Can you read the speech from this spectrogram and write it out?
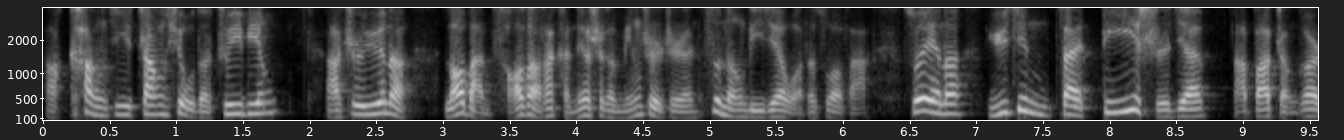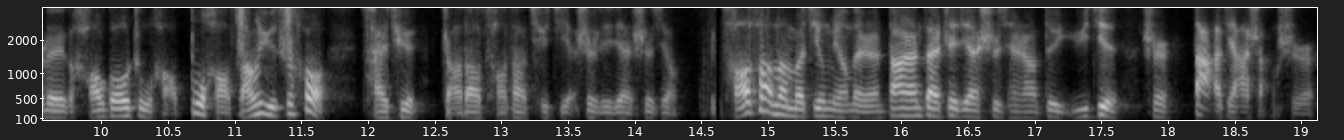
啊，抗击张绣的追兵。啊，至于呢，老板曹操他肯定是个明智之人，自能理解我的做法。所以呢，于禁在第一时间啊，把整个的这个壕沟筑好，布好防御之后，才去找到曹操去解释这件事情。曹操那么精明的人，当然在这件事情上对于禁是大加赏识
